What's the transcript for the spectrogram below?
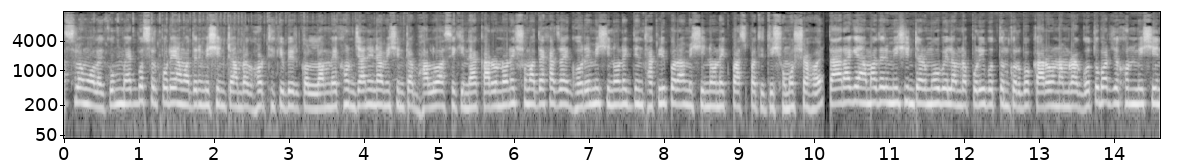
আসসালামু আলাইকুম। এক বছর পরে আমাদের মেশিনটা আমরা ঘর থেকে বের করলাম। এখন জানি না মেশিনটা ভালো আছে কিনা, কারণ অনেক সময় দেখা যায় ঘরে মেশিন অনেক দিন থাকলে পরা মেশিন অনেক পাশপাতিতে সমস্যা হয়। তার আগে আমাদের মেশিনটার মোবাইল আমরা পরিবর্তন করব, কারণ আমরা গতবার যখন মেশিন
